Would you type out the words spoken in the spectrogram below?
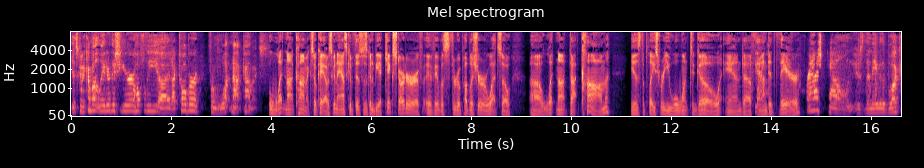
It's going to come out later this year, hopefully uh, in October from Whatnot Comics. Whatnot Comics. Okay, I was going to ask if this was going to be a Kickstarter or if, if it was through a publisher or what. So, uh, whatnot.com is the place where you will want to go and uh, find it there. Crash Town is the name of the book.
